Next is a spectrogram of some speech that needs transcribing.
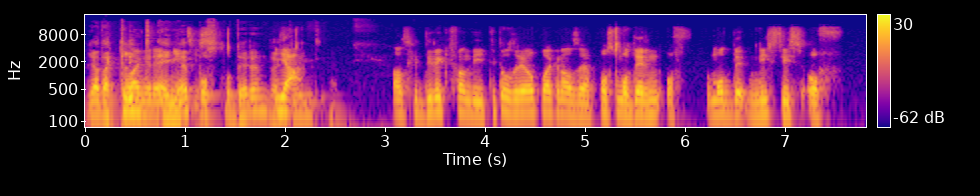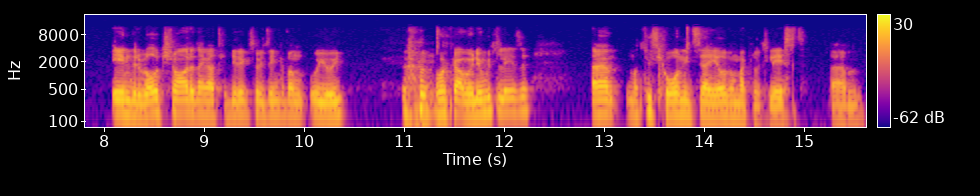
Ja, dat klinkt eng, hè? Postmodern. Dat ja. Klinkt, ja. Als je direct van die titels erin plakken als postmodern of modernistisch of eender welk genre, dan gaat je direct zoiets denken van oei oei, mm. wat gaan we nu moeten lezen? Um, maar het is gewoon iets dat je heel gemakkelijk leest. Um,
